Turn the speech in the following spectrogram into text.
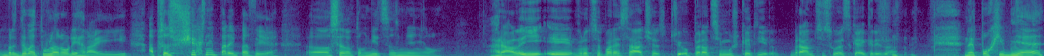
Britové tuhle roli hrají a přes všechny peripetie uh, se na tom nic nezměnilo. Hráli ji i v roce 56 při operaci Mušketýr v rámci suezké krize? Nepochybně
